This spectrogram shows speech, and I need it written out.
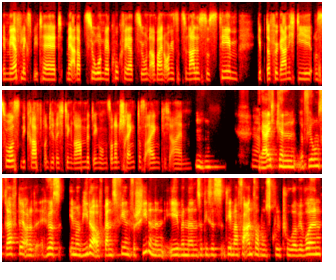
in mehr Flexibilität, mehr Adaption, mehr Co-Kreation, aber ein organisationales System gibt dafür gar nicht die Ressourcen, die Kraft und die richtigen Rahmenbedingungen, sondern schränkt das eigentlich ein. Mhm. Ja. ja, ich kenne Führungskräfte oder höre es immer wieder auf ganz vielen verschiedenen Ebenen, so dieses Thema Verantwortungskultur. Wir wollen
